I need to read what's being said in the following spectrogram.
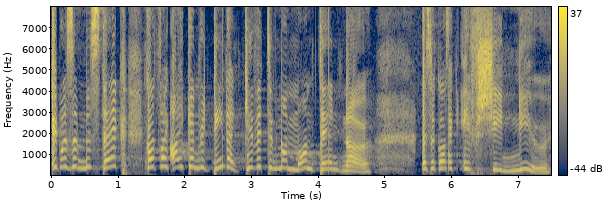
It was a mistake. God's like, I can redeem that. Give it to my mom, didn't know. And so God's like, if she knew,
